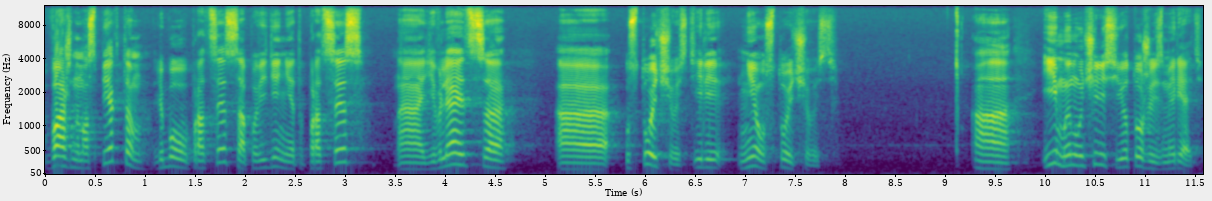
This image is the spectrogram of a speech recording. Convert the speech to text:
важным аспектом любого процесса, а поведение это процесс, является устойчивость или неустойчивость. И мы научились ее тоже измерять.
